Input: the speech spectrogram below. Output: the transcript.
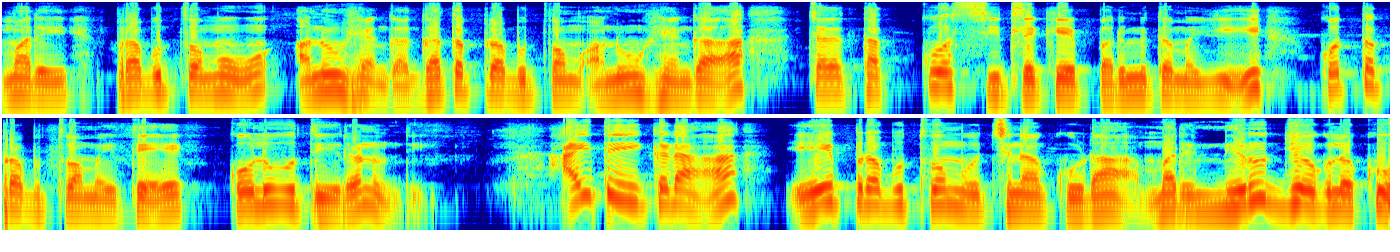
మరి ప్రభుత్వము అనూహ్యంగా గత ప్రభుత్వం అనూహ్యంగా చాలా తక్కువ సీట్లకే పరిమితమయ్యి కొత్త ప్రభుత్వం అయితే కొలువు తీరనుంది. అయితే ఇక్కడ ఏ ప్రభుత్వం వచ్చినా కూడా మరి నిరుద్యోగులకు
